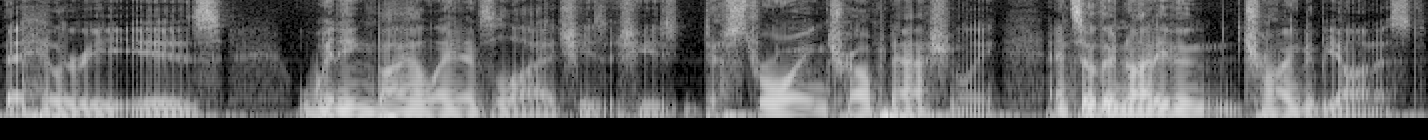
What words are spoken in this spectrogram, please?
that Hillary is winning by a landslide. She's she's destroying Trump nationally. And so they're not even trying to be honest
